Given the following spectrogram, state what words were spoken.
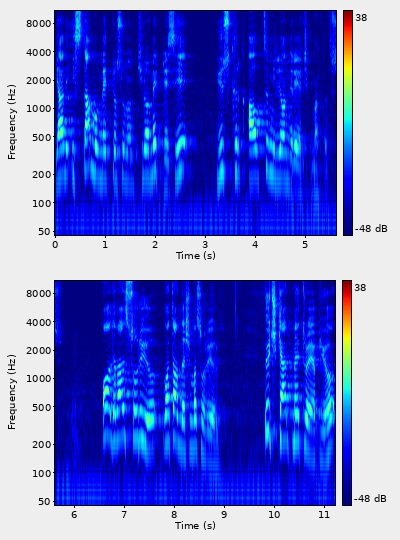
Yani İstanbul metrosunun kilometresi 146 milyon liraya çıkmaktadır. O halde ben soruyu vatandaşıma soruyorum. 3 kent metro yapıyor.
